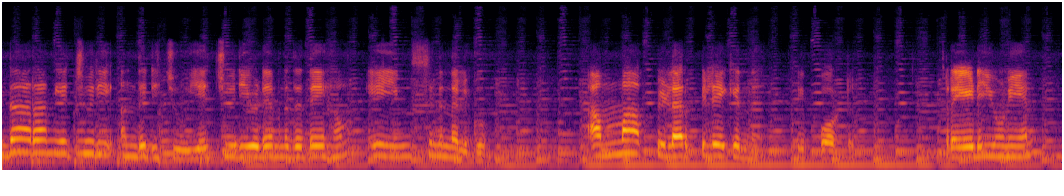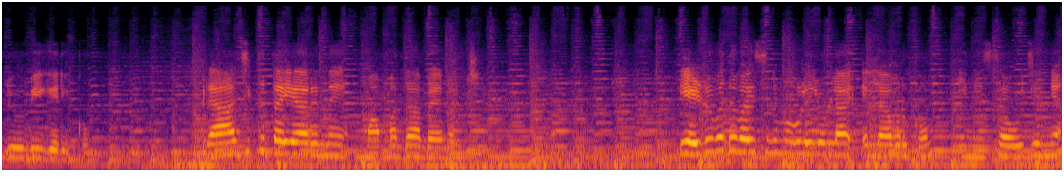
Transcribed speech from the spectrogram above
സീതാറാം യെച്ചൂരി അന്തരിച്ചു. യെച്ചൂരിയുടെ മൃതദേഹം എയിംസിന് നൽകും. അമ്മ പിളർപ്പിലേക്കെന്ന് റിപ്പോർട്ട്. ട്രേഡ് യൂണിയൻ രൂപീകരിക്കും. രാജിക്ക് തയ്യാറെന്ന് മമതാ ബാനർജി. എഴുപത് വയസ്സിന് മുകളിലുള്ള എല്ലാവർക്കും ഇനി സൗജന്യ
